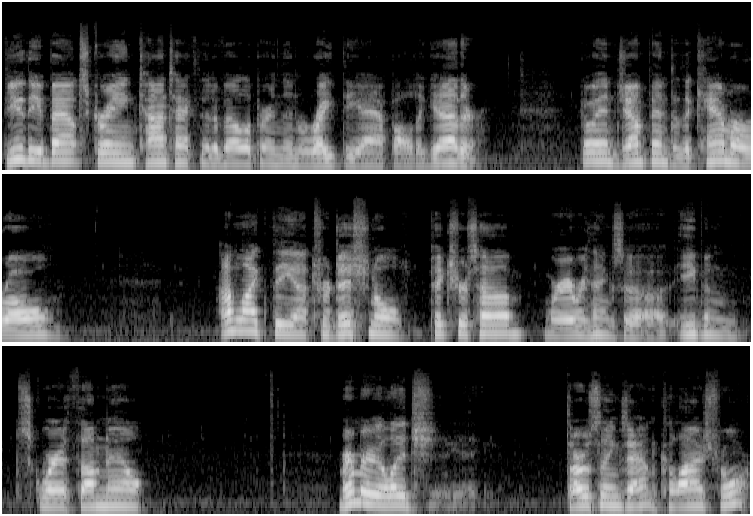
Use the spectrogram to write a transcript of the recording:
View the About screen, contact the developer, and then rate the app altogether. Go ahead and jump into the camera roll. Unlike the uh, traditional Pictures Hub, where everything's a even square thumbnail, Memorylage throws things out in collage form.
